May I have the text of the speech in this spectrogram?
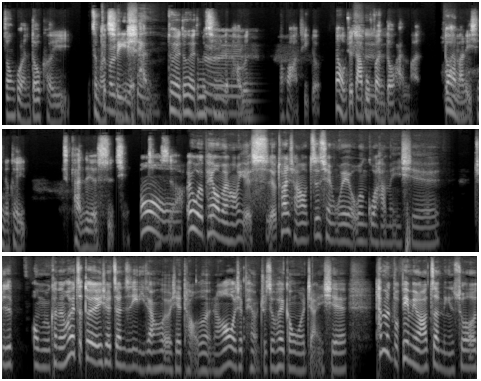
中国人都可以这么轻易的谈，对，都可以这么轻易的讨论的话题的。对但我觉得大部分都还蛮都还蛮理性的，可以去看这些事情。哦，是啊，哎，我的朋友们好像也是。突然想到，之前我也有问过他们一些，就是。我们可能会对一些政治议题上会有一些讨论，然后我一些朋友就是会跟我讲一些，他们不并没有要证明说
